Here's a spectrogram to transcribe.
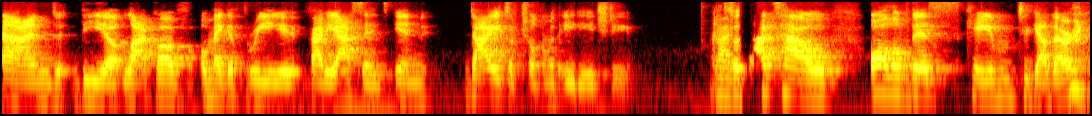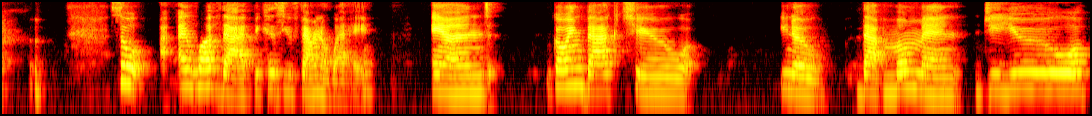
and the lack of omega 3 fatty acids in diets of children with ADHD. so that's how all of this came together. so I love that because you found a way. And going back to, you know, that moment, do you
